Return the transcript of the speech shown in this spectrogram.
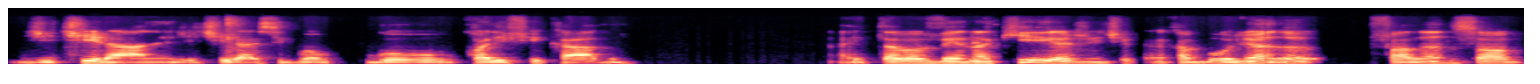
de tirar, né? De tirar esse gol, gol qualificado. Aí tava vendo aqui, a gente acabou olhando, falando só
